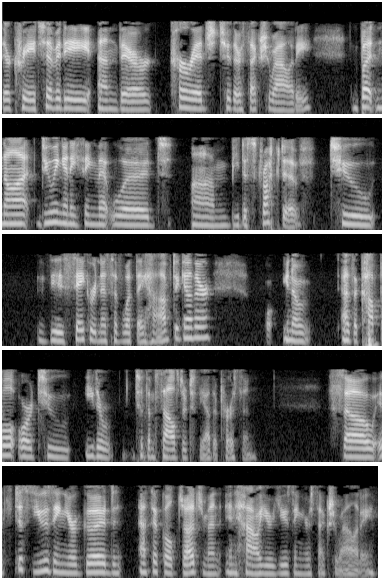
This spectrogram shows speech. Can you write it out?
their creativity and their courage to their sexuality, but not doing anything that would um, be destructive to the sacredness of what they have together, you know, as a couple or to either to themselves or to the other person. So it's just using your good ethical judgment in how you're using your sexuality.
